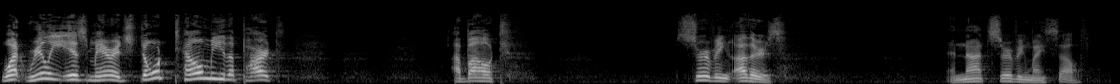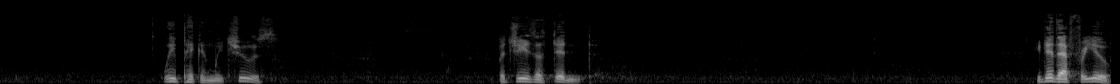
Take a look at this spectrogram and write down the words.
what really is marriage. Don't tell me the part about serving others and not serving myself. We pick and we choose. But Jesus didn't. He did that for you.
